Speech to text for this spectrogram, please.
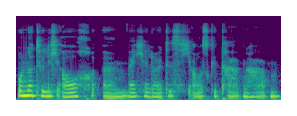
und natürlich auch, ähm, welche Leute sich ausgetragen haben.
